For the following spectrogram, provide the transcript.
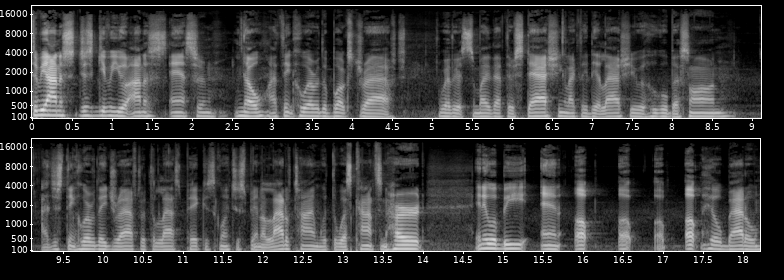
To be honest, just giving you an honest answer, no. I think whoever the Bucks draft, whether it's somebody that they're stashing like they did last year with Hugo Besson, I just think whoever they draft with the last pick is going to spend a lot of time with the Wisconsin herd, and it will be an up, up, up, uphill battle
